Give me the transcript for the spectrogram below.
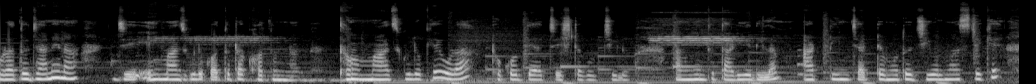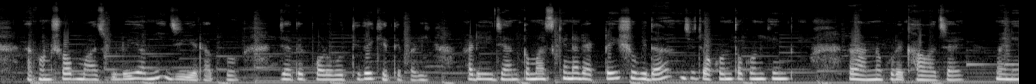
ওরা তো জানে না যে এই মাছগুলো কতটা খতরনাক। তো মাছগুলোকে ওরা ঠোকর দেওয়ার চেষ্টা করছিল। আমি কিন্তু তাড়িয়ে দিলাম। আর তিন চারটে মতো জিওল মাছ রেখে এখন সব মাছগুলোই আমি জিয়ে রাখব, যাতে পরবর্তীতে খেতে পারি। আর এই জ্যান্ত মাছ কেনার একটাই সুবিধা যে যখন তখন কিন্তু রান্না করে খাওয়া যায়। মানে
